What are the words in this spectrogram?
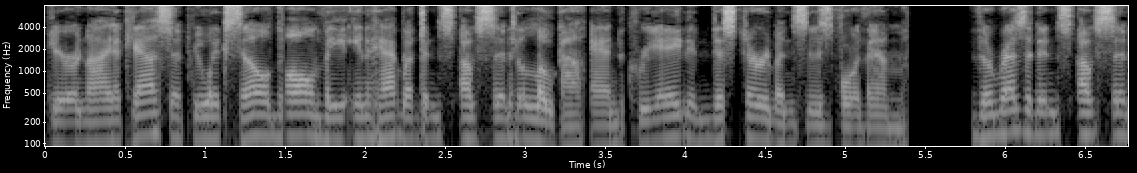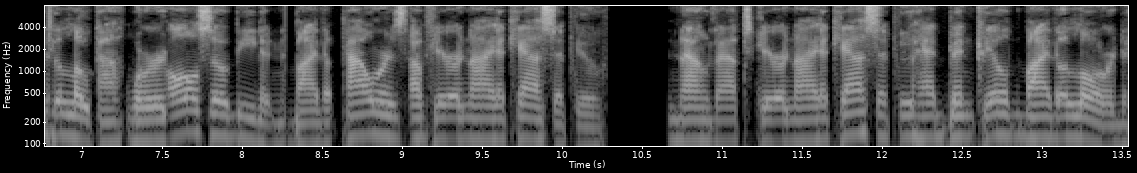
Hiranyakasipu excelled all the inhabitants of Siddhaloka and created disturbances for them. The residents of Siddhaloka were also beaten by the powers of Hiranyakasipu. Now that Hiranyakasipu had been killed by the Lord,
